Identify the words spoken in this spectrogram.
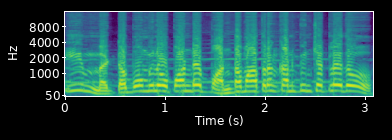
ఈ మెట్ట భూమిలో పండే పంట మాత్రం కనిపించట్లేదు.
